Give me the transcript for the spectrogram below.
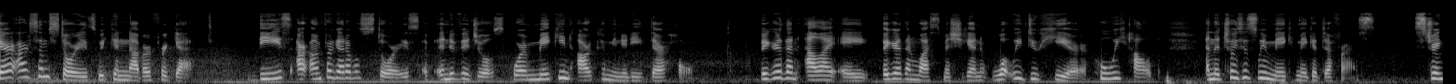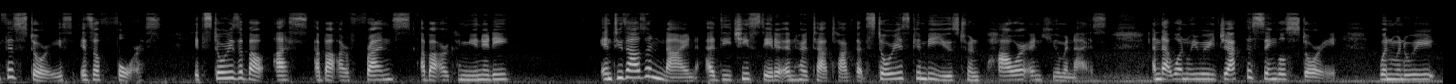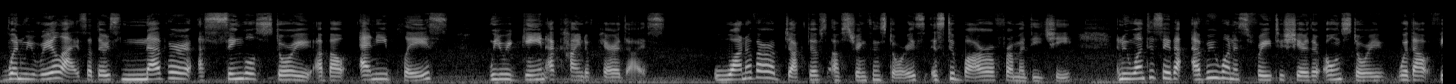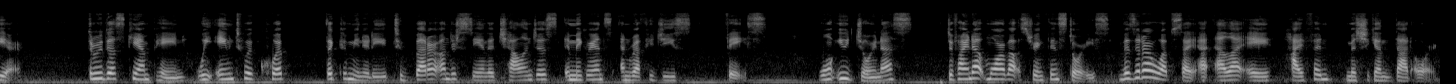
There are some stories we can never forget. These are unforgettable stories of individuals who are making our community their home. Bigger than LIA, bigger than West Michigan, what we do here, who we help, and the choices we make make a difference. Strength in Stories is a force. It's stories about us, about our friends, about our community. In 2009, Adichie stated in her TED Talk that stories can be used to empower and humanize, and that when we reject a single story, when we, when we realize that there's never a single story about any place, we regain a kind of paradise. One of our objectives of Strength in Stories is to borrow from Adichie, and we want to say that everyone is free to share their own story without fear. Through this campaign, we aim to equip the community to better understand the challenges immigrants and refugees face. Won't you join us? To find out more about Strength in Stories, visit our website at lia-michigan.org.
